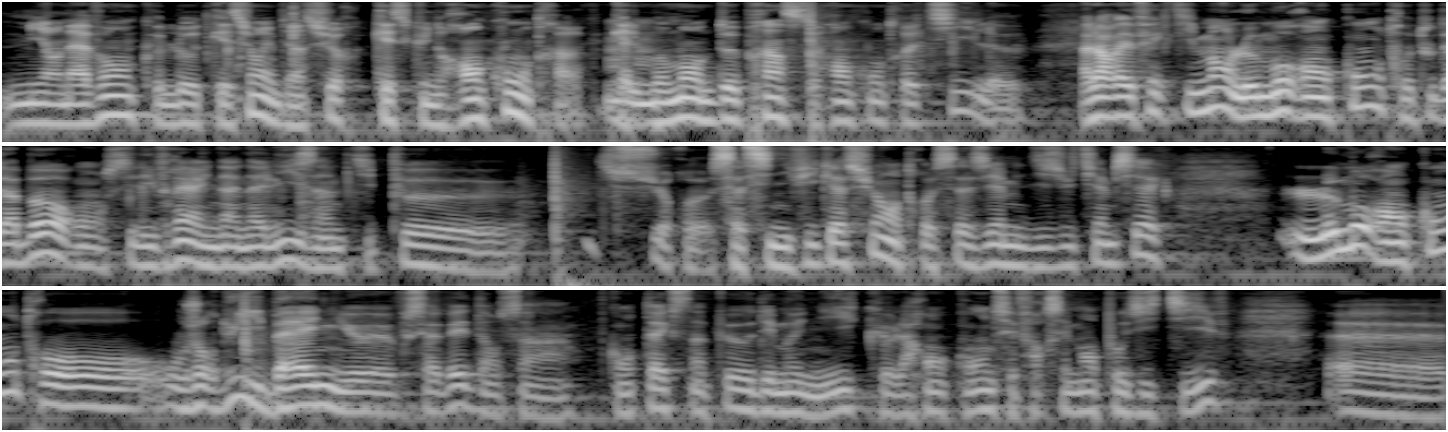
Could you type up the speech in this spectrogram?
mis en avant que l'autre question est bien sûr qu'est-ce qu'une rencontre? À quel mhm. moment deux princes se rencontrent-ils? Alors effectivement, le mot rencontre, tout d'abord, on s'est livré à une analyse un petit peu sur sa signification entre 16e et 18e siècle. Le mot rencontre, aujourd'hui, il baigne, vous savez, dans un contexte un peu démonique. La rencontre, c'est forcément positive. Euh,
